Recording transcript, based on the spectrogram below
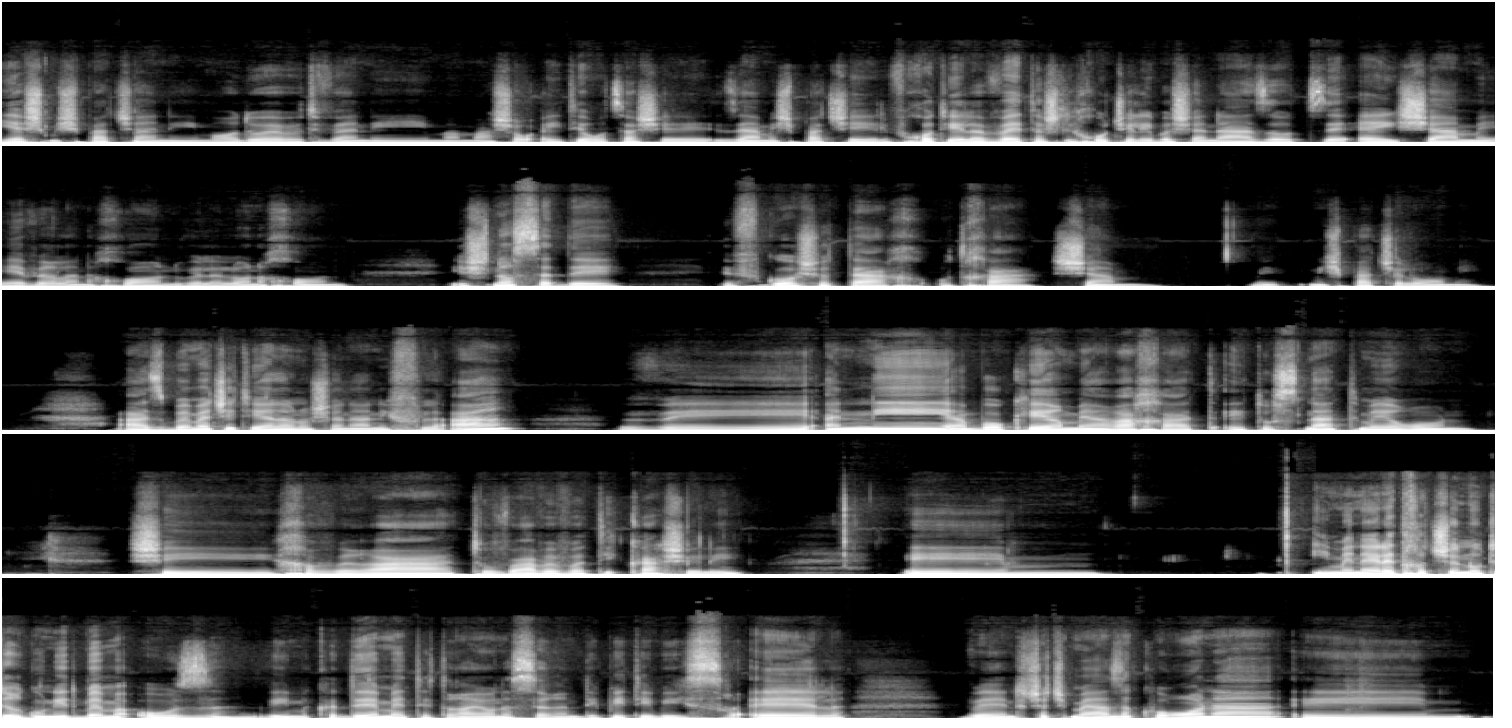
יש משפט שאני מאוד אוהבת ואני ממש הייתי רוצה שזה המשפט שלפחות ילווה את השליחות שלי בשנה הזאת זה אי שם מעבר לנכון וללא נכון ישנו שדה אפגוש אותך אותך שם. משפט של רומי. אז באמת שתהיה לנו שנה נפלאה ואני הבוקר מארחת את אסנת מירון שהיא חברה טובה וותיקה שלי. אמ, היא מנהלת חדשנות ארגונית במעוז, והיא מקדמת את רעיון הסרנדיפיטי בישראל, ואני חושבת שמאז הקורונה, אה,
